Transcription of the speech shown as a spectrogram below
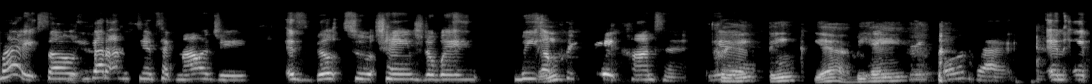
right. So Yeah. you got to understand technology is built to change the way we Think. appreciate content. create, think, yeah, Yeah, behave. think, all of that, and it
